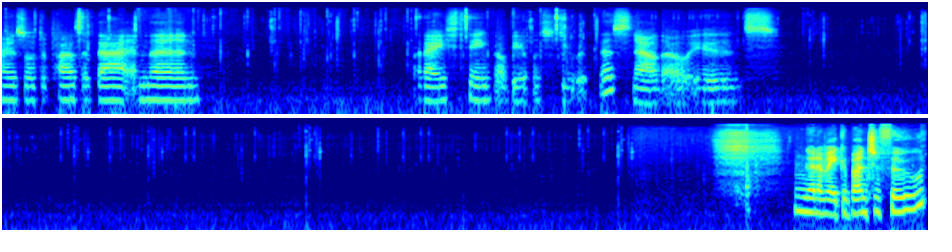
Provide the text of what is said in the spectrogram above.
Might as well deposit that and then what I think I'll be able to do with this now, though, is... I'm gonna make a bunch of food.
